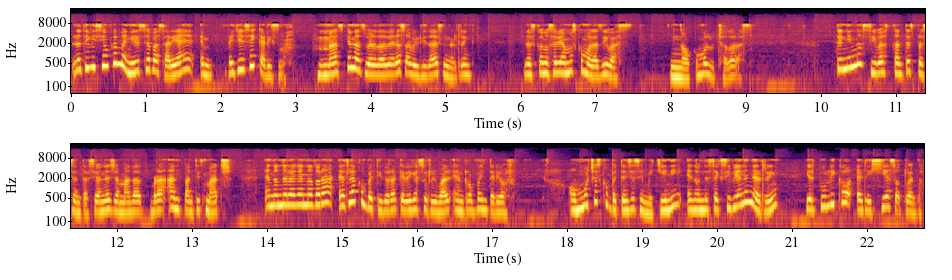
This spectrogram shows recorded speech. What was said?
La división femenil se basaría en belleza y carisma, más que en las verdaderas habilidades en el ring. Las conoceríamos como las divas, no como luchadoras. Teniendo así bastantes presentaciones llamadas Bra and Panties Match, en donde la ganadora es la competidora que deja a su rival en ropa interior, o muchas competencias en bikini en donde se exhibían en el ring y el público elegía su atuendo.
